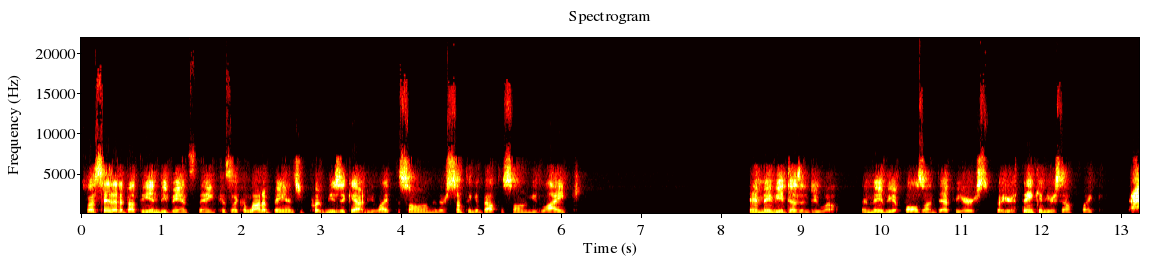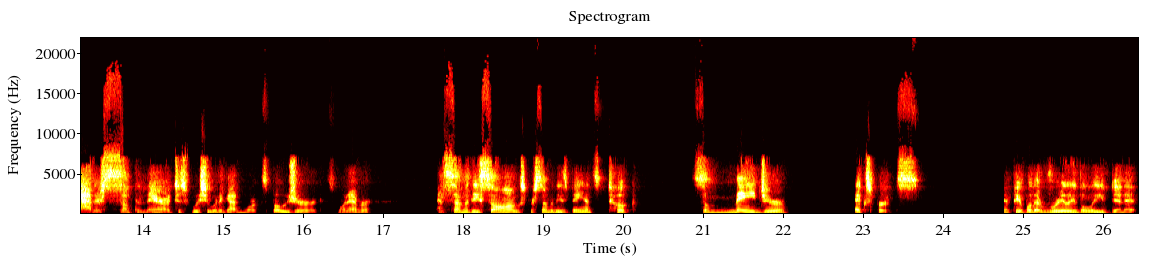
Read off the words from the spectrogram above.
So I say that about the indie bands thing because, like a lot of bands, you put music out and you like the song, and there's something about the song you like, and maybe it doesn't do well, and maybe it falls on deaf ears. But you're thinking to yourself, like, ah, there's something there. I just wish it would have gotten more exposure, or whatever. And some of these songs for some of these bands took some major experts and people that really believed in it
